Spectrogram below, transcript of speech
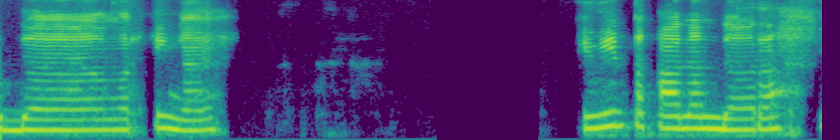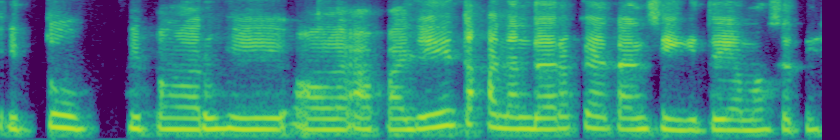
Udah ngerti nggak ya? Ini tekanan darah itu dipengaruhi oleh apa aja? Ini tekanan darah kayak tensi gitu ya maksudnya?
